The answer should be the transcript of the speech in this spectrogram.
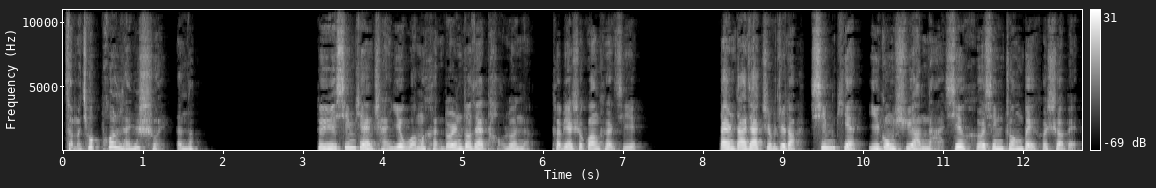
怎么就泼冷水了呢？对于芯片产业，我们很多人都在讨论呢，特别是光刻机。但是大家知不知道芯片一共需要哪些核心装备和设备？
